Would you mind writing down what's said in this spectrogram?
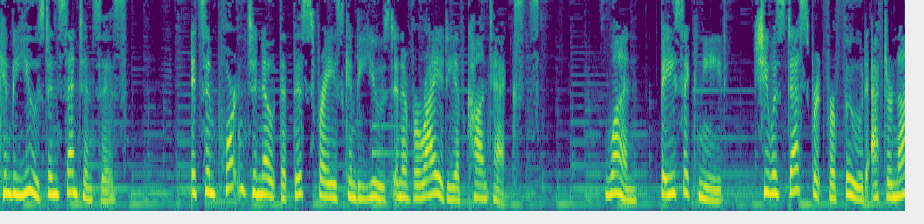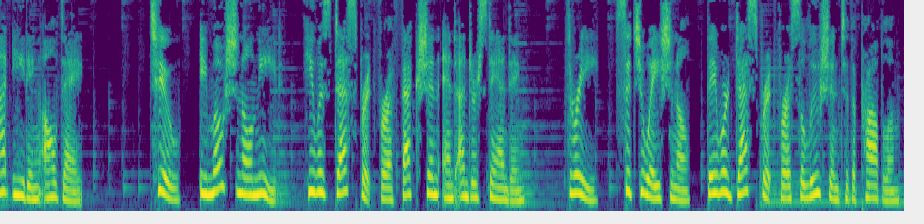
can be used in sentences. It's important to note that this phrase can be used in a variety of contexts. 1. Basic need. She was desperate for food after not eating all day. 2. Emotional need. He was desperate for affection and understanding. 3. Situational. They were desperate for a solution to the problem.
